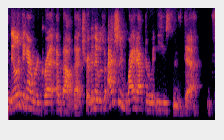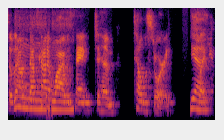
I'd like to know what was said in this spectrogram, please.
the only thing I regret about that trip, and it was actually right after Whitney Houston's death. So that, mm-hmm. that's kind of why I was mm. saying to him, tell the story. Yeah. Like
